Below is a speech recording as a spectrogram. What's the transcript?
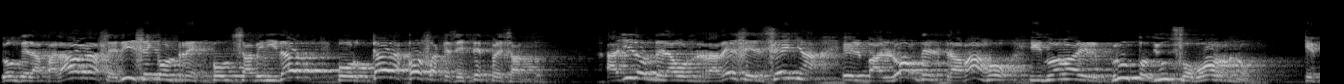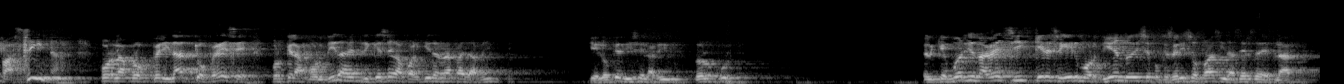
donde la palabra se dice con responsabilidad por cada cosa que se esté expresando. Allí donde la honradez enseña el valor del trabajo y no ama el fruto de un soborno que fascina por la prosperidad que ofrece, porque las mordidas enriquecen a cualquiera rápidamente. Y es lo que dice la Biblia, no lo oculta. El que muerde una vez sí quiere seguir mordiendo, dice, porque se le hizo fácil hacerse de plata.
